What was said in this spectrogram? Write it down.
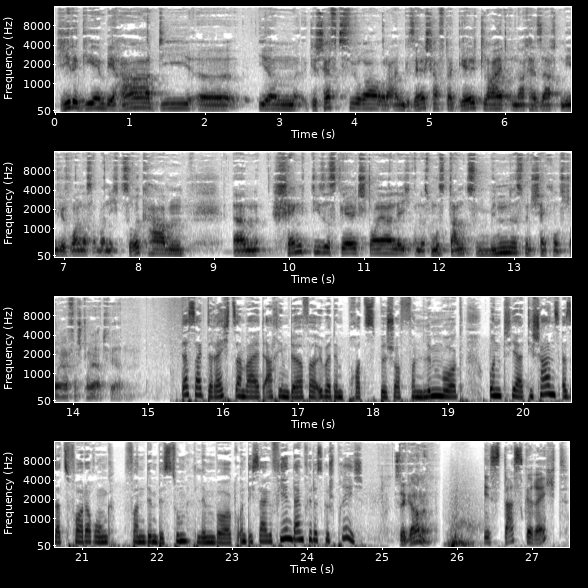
Jede GmbH, die äh, ihrem Geschäftsführer oder einem Gesellschafter Geld leiht und nachher sagt, nee, wir wollen das aber nicht zurückhaben, ähm, schenkt dieses Geld steuerlich und es muss dann zumindest mit Schenkungssteuer versteuert werden. Das sagte Rechtsanwalt Achim Dörfer über den Protzbischof von Limburg und ja, die Schadensersatzforderung von dem Bistum Limburg. Und ich sage vielen Dank für das Gespräch. Sehr gerne. Ist das gerecht?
